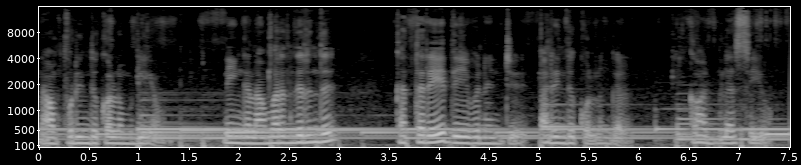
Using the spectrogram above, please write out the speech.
நாம் புரிந்து கொள்ள முடியும். நீங்கள் அமர்ந்திருந்து கத்தரே தேவன் என்று அறிந்து கொள்ளுங்கள். காட் பிளஸ் யூ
